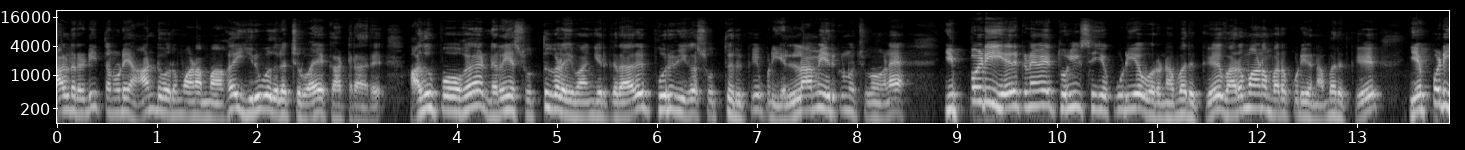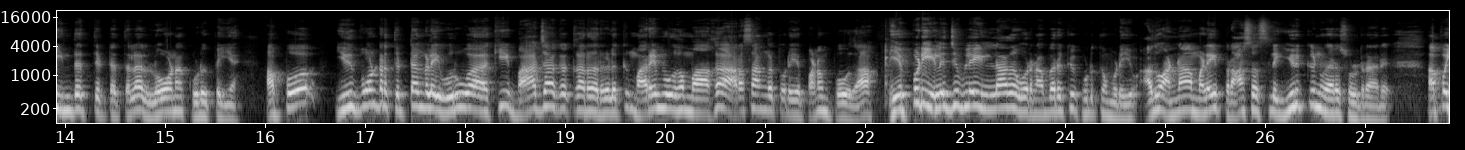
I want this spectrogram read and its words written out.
ஆல்ரெடி தன்னுடைய ஆண்டு வருமானமாக இருபது லட்ச ரூபாயை காட்டுறாரு. அது போக நிறைய சொத்துக்களை வாங்கியிருக்கிறாரு. பூர்வீக சொத்து இருக்குது இப்படி எல்லாமே இருக்குன்னு வச்சுக்கோங்களேன். இப்படி ஏற்கனவே தொழில் செய்யக்கூடிய ஒரு நபருக்கு வருமானம் வரக்கூடிய நபருக்கு எப்படி இந்த திட்டத்தில் லோனை கொடுப்பீங்க? அப்போ இது போன்ற திட்டங்களை உருவாக்கி பாஜகக்காரர்களுக்கு மறைமுகமாக அரசாங்கத்துடைய பணம் போதா? எப்படி எலிஜிபிளே இல்லாத ஒரு நபருக்கு கொடுக்க முடியும்? அதுவும் அண்ணாமலை ப்ராசஸ்ல இருக்குன்னு வேற சொல்றாரு. அப்ப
